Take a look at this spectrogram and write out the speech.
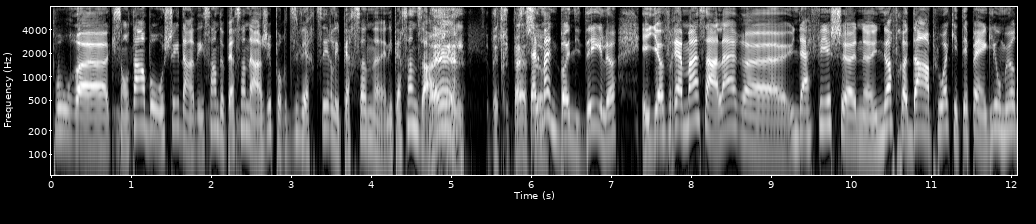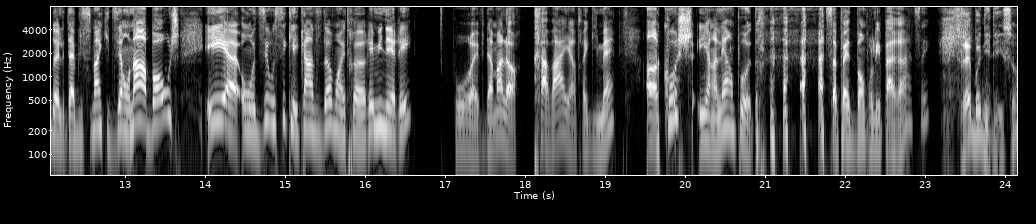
pour, euh, qui sont embauchés dans des centres de personnes âgées pour divertir les personnes, les personnes âgées. C'est bien trippant, C'est ça. tellement une bonne idée, là. Et il y a vraiment, ça a l'air, euh, une affiche, une, une offre d'emploi qui est épinglée au mur de l'établissement qui dit on embauche et on dit aussi que les candidats vont être rémunérés pour, évidemment, leur travail, entre guillemets, en couche et en lait en poudre. ça peut être bon pour les parents, tu sais. Très bonne idée, ça.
